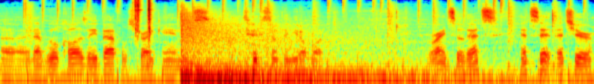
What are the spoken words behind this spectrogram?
Uh, that will cause a baffle strike and it's something you don't want. All right, so that's that's it. That's your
